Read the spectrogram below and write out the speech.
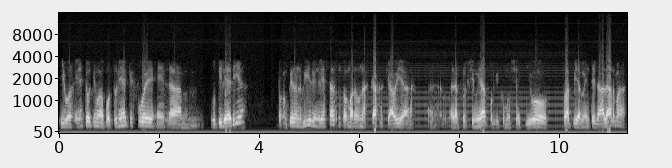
Y bueno, en esta última oportunidad que fue en la mm, utilería, rompieron el vidrio, ingresaron, tomaron unas cajas que había eh, en la proximidad, porque como se activó rápidamente la alarma,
